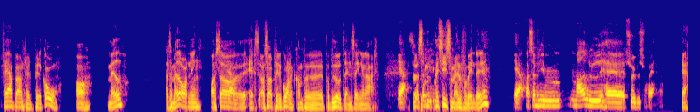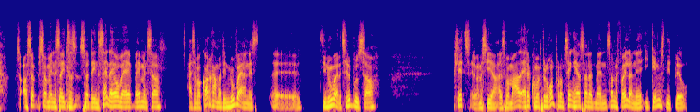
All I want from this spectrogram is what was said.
færre børn per pædagog, og mad, altså madordning, og så, ja. at, og så at pædagogerne komme på, på videreuddannelse af en eller anden art. Ja, så, så, så vi, præcis som alle forventer, ikke? Ja, og så vil vi meget nødig have serviceforværninger. Ja, så, og så, så, men, så, så det interessante er jo, hvad, hvad man så, altså hvor godt rammer det nuværende, øh, de nuværende tilbud så plet, eller hvad man siger, altså hvor meget er det, kunne man flytte rundt på nogle ting her, sådan at man, sådan at forældrene i gennemsnit blev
